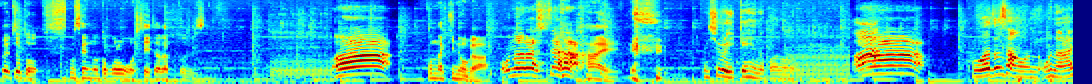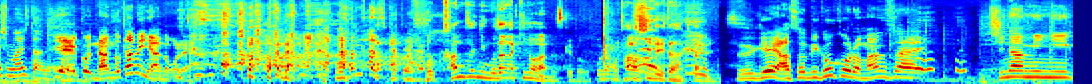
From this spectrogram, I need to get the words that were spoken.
と？ちょっと付箋のところを押していただくとですね。あこんな機能が。あおならした。はい。後ろ行けへんのかな？あ小和さんおおならしましたあいねやいやこれ何のためにあんのこれ。ななんなんですかこれ。完全に無駄な機能なんですけどこれはもう楽しんでいただくために。すげえ遊び心満載。ちなみに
